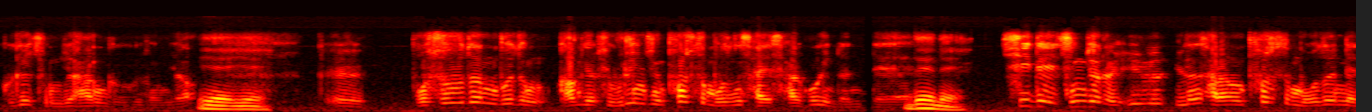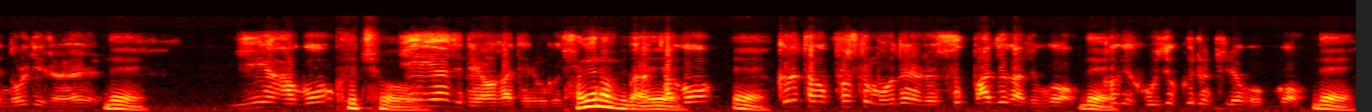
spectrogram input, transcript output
그게 중요한 거거든요. 예 예. 그 보수든 뭐든 관계없이 우리는 지금 포스트 모던 사회에 살고 있는데 네네 시대의 징조를 읽- 읽는 사람은 포스트 모던의 논리를 네 이해하고 그렇죠 이해해야지 대화가 되는 거죠. 당연합니다. 예. 그렇다고 예 그렇다고 포스트 모던으로 쑥 빠져가지고 네. 거기에 허우적거릴 필요가 없고 네.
